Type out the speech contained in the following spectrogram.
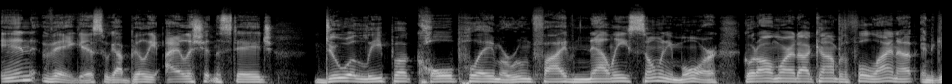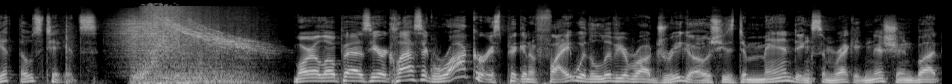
in Vegas. We got Billie Eilish hitting the stage. Dua Lipa, Coldplay, Maroon 5, Nelly, so many more. Go to allmario.com for the full lineup and to get those tickets. Mario Lopez here. A classic rocker is picking a fight with Olivia Rodrigo. She's demanding some recognition, but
